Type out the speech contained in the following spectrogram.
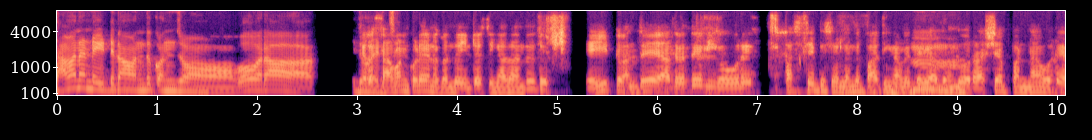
செவன் அண்ட் எயிட் தான் வந்து கொஞ்சம் ஓவரா செவன் கூட எனக்கு வந்து இன்ட்ரெஸ்டிங்கா தான் இருந்தது. எயிட் வந்து அது வந்து நீங்க ஒரு ஃபர்ஸ்ட் எபிசோட்ல இருந்து பாத்தீங்கன்னாலே தெரியும். அது வந்து ஒரு ரஷ் அப் பண்ண ஒரு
